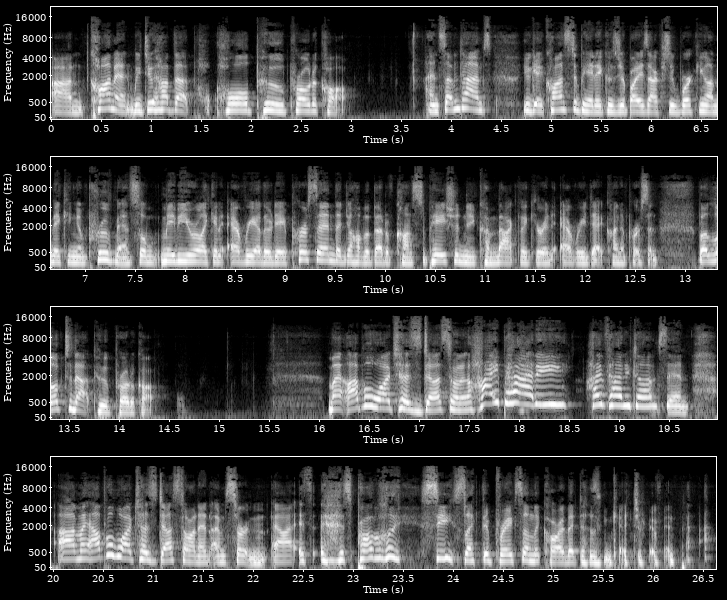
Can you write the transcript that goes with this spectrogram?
um, comment, we do have that whole poo protocol. And sometimes you get constipated because your body's actually working on making improvements. So maybe you're like an every other day person, then you'll have a bout of constipation and you come back like you're an everyday kind of person. But look to that poop protocol. My Apple Watch has dust on it. Hi, Patty. Hi, Patty Thompson. Uh, my Apple Watch has dust on it. I'm certain. Uh, it's, it's probably sees like the brakes on the car that doesn't get driven.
